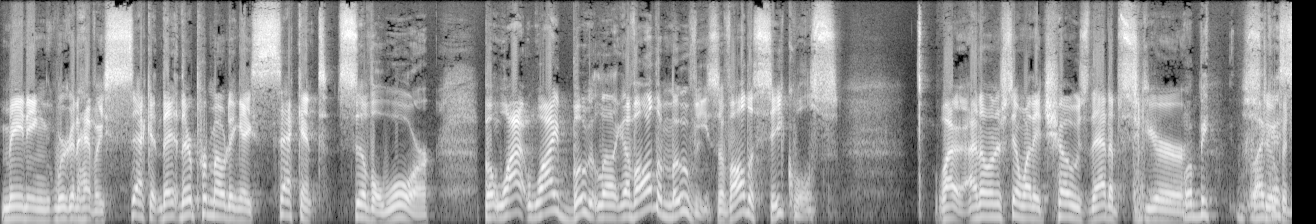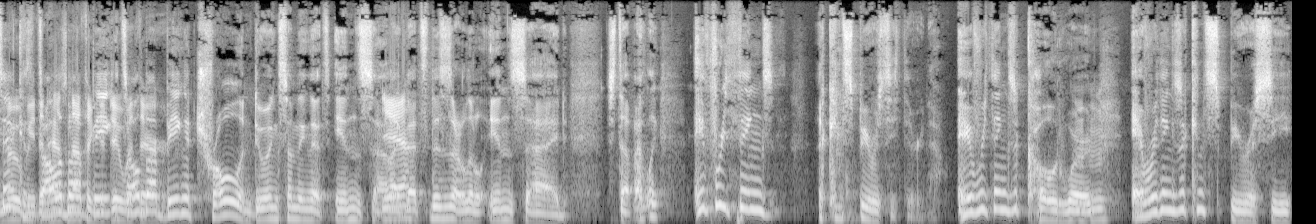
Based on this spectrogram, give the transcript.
meaning we're going to have a second. They, they're promoting a second Civil War, but why? Why Boog- like, of all the movies, of all the sequels? Why I don't understand why they chose that obscure, well, be, like stupid said, movie that has nothing being, to do it's with It's all their. about being a troll and doing something that's inside. Yeah. Like that's this is our little inside stuff. Like everything's a conspiracy theory now. Everything's a code word. Mm-hmm. Everything's a conspiracy.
